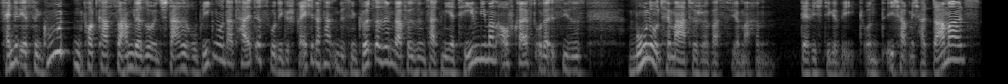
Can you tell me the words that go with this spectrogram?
Fändet ihr es denn gut, einen Podcast zu haben, der so in starre Rubriken unterteilt ist, wo die Gespräche dann halt ein bisschen kürzer sind? Dafür sind es halt mehr Themen, die man aufgreift? Oder ist dieses monothematische, was wir machen, der richtige Weg? Und ich habe mich halt damals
